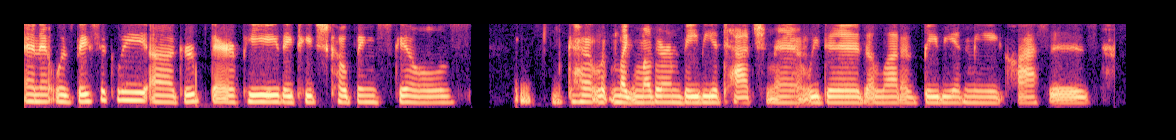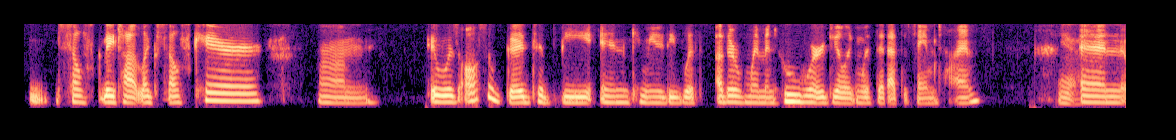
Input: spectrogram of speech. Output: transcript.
And it was basically uh, group therapy. They teach coping skills, kind of like mother and baby attachment. We did a lot of baby and me classes. Self, they taught like self care. Um, it was also good to be in community with other women who were dealing with it at the same time. Yeah. And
